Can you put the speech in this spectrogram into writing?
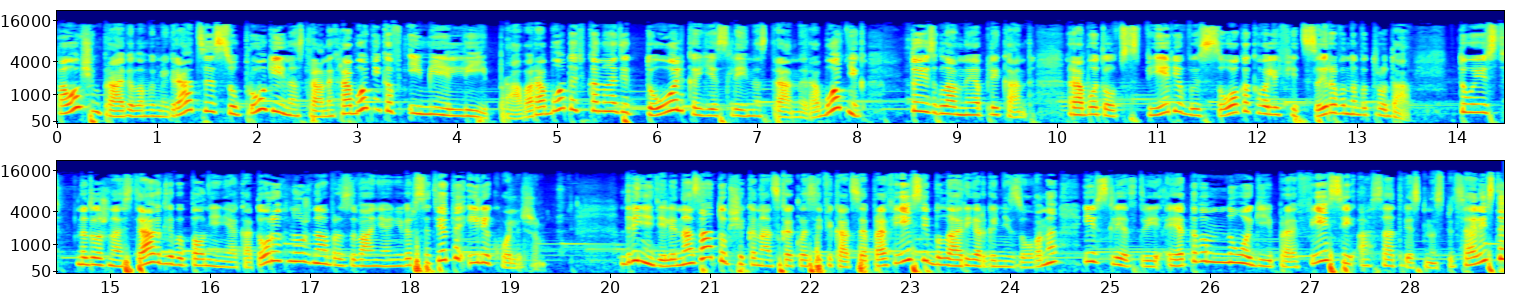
По общим правилам в иммиграции супруги иностранных работников имели право работать в Канаде только если иностранный работник – то есть главный аппликант, работал в сфере высококвалифицированного труда, то есть на должностях, для выполнения которых нужно образование университета или колледжа. Две недели назад общеканадская классификация профессий была реорганизована, и вследствие этого многие профессии, а соответственно специалисты,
